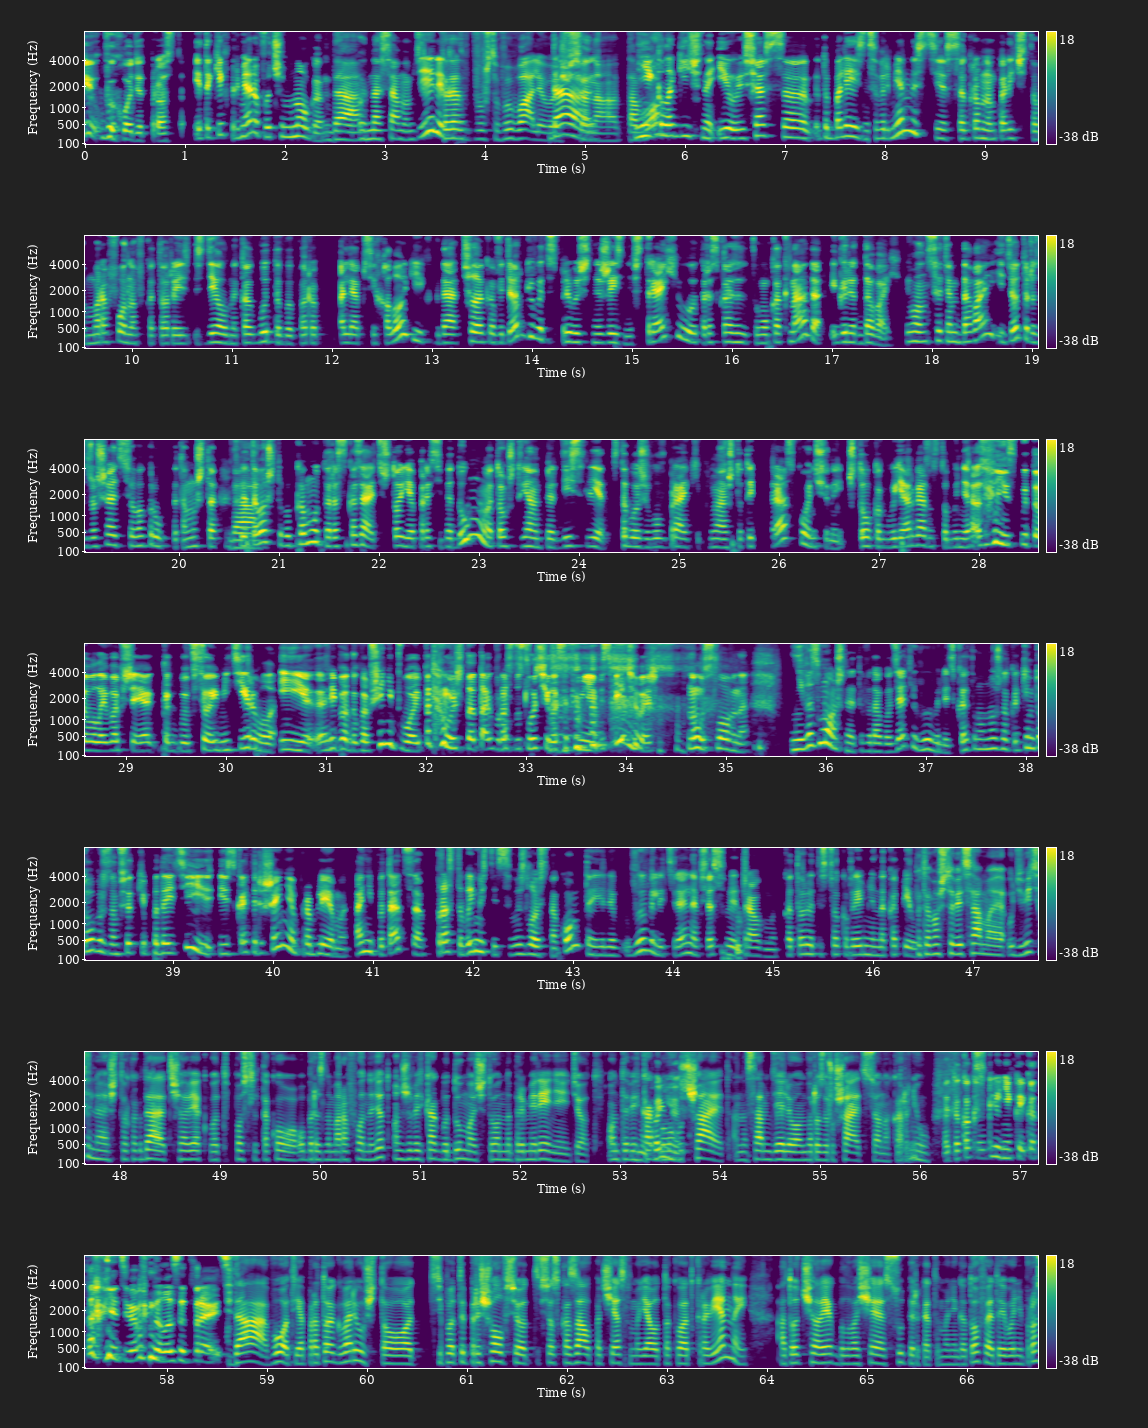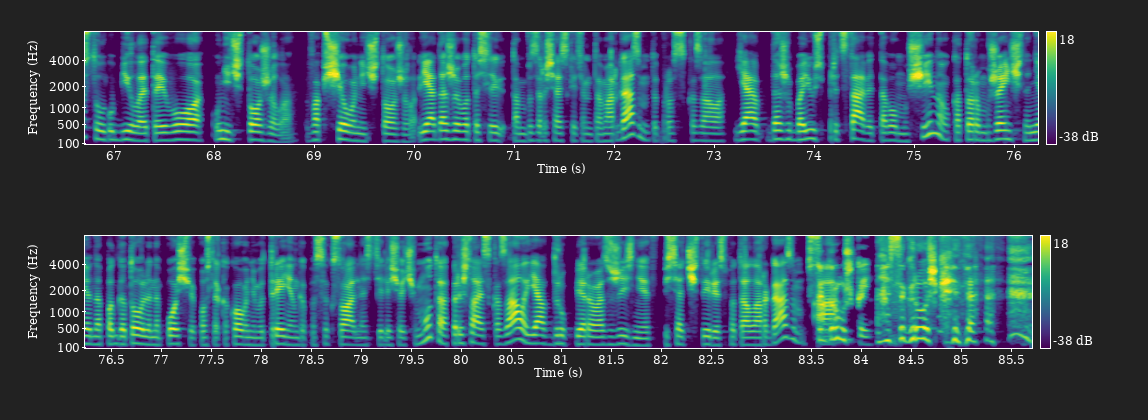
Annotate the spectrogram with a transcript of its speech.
и выходит просто. И таких примеров очень много Да. на самом деле. Когда как- ты просто вываливаешь Да, все на того. не экологично. И сейчас это болезнь современности с огромным количеством марафонов, которые сделаны как будто бы по а психологии, когда человека выдергивают из привычной жизни, встряхивают, рассказывают ему, как надо, и говорят, давай. И он с этим давай идет и разрушает все вокруг. Потому что Да. для того, чтобы кому-то рассказать, что я про тебя думаю, о том, что я, например, 10 лет с тобой живу в браке, понимаю, что ты раз конченый, что как бы я оргазм с тобой ни разу не испытывала и вообще я как бы все имитировала, и ребенок вообще не твой, потому что так просто случилось, и ты меня обеспечиваешь, ну, условно. Невозможно это вот так вот взять и вывалить. К этому нужно каким-то образом все таки подойти и искать решение проблемы, а не пытаться просто выместить свою злость на ком-то или вывалить реально все свои травмы, которые ты столько времени накопил. Потому что ведь самое удивительное, что когда человек вот после такого образа марафона идет, он же ведь как бы думает, что он на примирение идет. Он-то ведь Ну, как бы конечно. улучшает, а на самом деле он разрушает все на корню. Это как с клиникой, которую я тебе выдалась отправить. Да, вот, я про то и говорю, что типа ты пришел, все, все сказал по-честному, я вот такой откровенный, а тот человек был вообще супер к этому не готов, и это его не просто убило, это его уничтожило, вообще уничтожило. Я даже вот если там возвращаясь к этим там оргазмам, ты просто сказала, я даже боюсь представить того мужчину, которому женщина не на подготовленной почве после какого-нибудь тренинга по сексуальности или еще чему-то пришла и сказала, я вдруг первый раз в жизни в 54 испытала оргазм. С а- игрушкой. С игрушкой, да.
